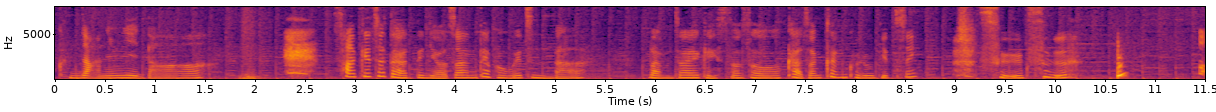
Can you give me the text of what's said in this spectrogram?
근데 아닙니다. 사귀지도 않는 여자한테 범해준다. 남자에게 있어서 가장 큰 굴욕이지? 슥슥. 아,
